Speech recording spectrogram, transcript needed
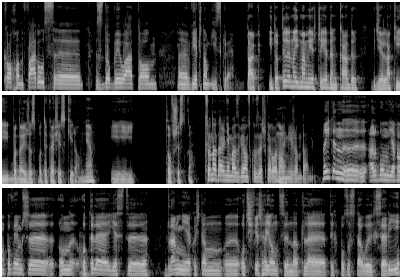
Kochon Farus e, zdobyła tą e, wieczną iskrę. Tak, i to tyle. No i mamy jeszcze jeden kadr, gdzie Lucky bodajże spotyka się z Kirą, nie? I to wszystko. Co nadal nie ma związku ze szkarłatnymi no. rządami. No i ten y, album, ja wam powiem, że on o tyle jest... Y, dla mnie jakoś tam odświeżający na tle tych pozostałych serii,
